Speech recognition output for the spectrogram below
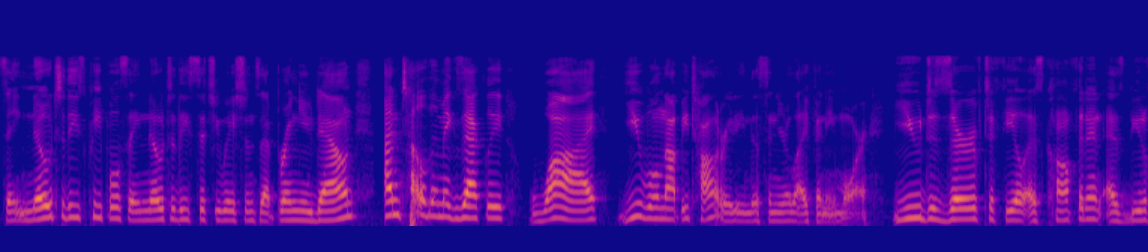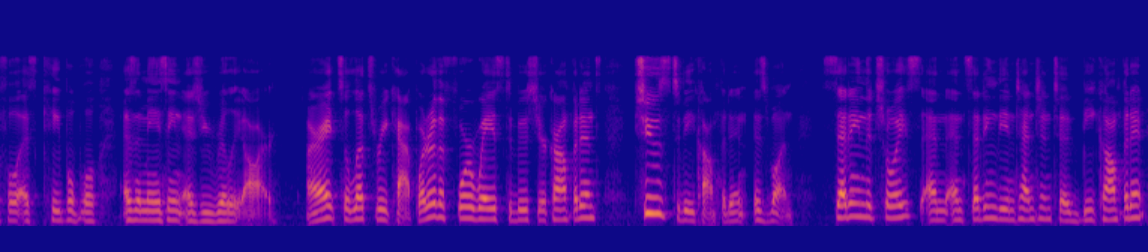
Say no to these people, say no to these situations that bring you down, and tell them exactly why you will not be tolerating this in your life anymore. You deserve to feel as confident, as beautiful, as capable, as amazing as you really are. All right, so let's recap. What are the four ways to boost your confidence? Choose to be confident is one. Setting the choice and, and setting the intention to be confident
